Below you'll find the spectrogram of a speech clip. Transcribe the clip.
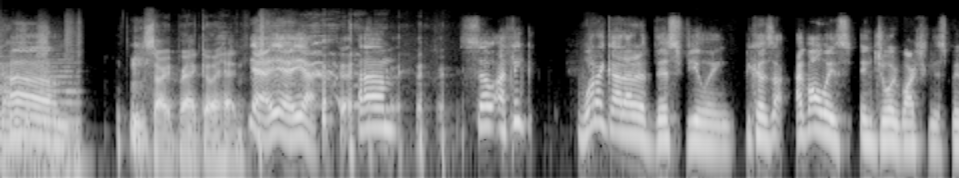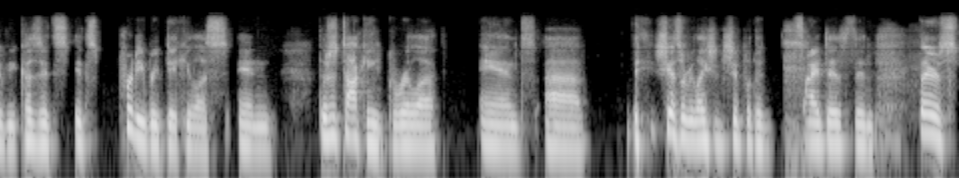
God, Um, sorry, Brad. Go ahead. yeah, yeah, yeah. Um, so I think what I got out of this viewing because I've always enjoyed watching this movie because it's it's pretty ridiculous and there's a talking gorilla and uh, she has a relationship with a scientist and there's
